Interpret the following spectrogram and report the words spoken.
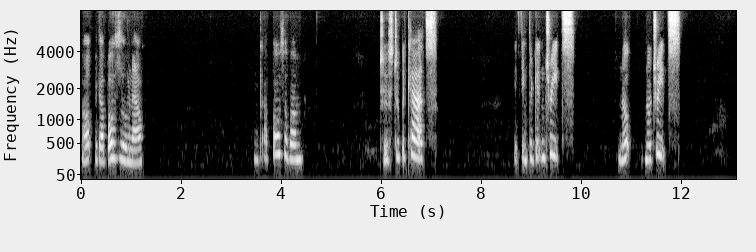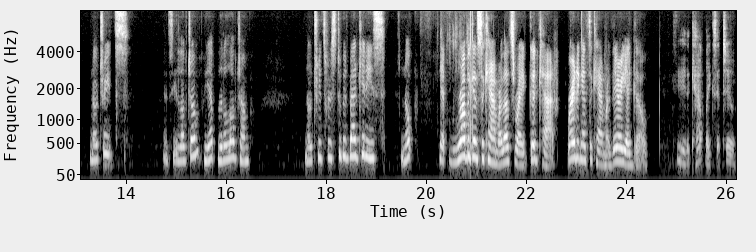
Oh, we got both of them now. Got both of them. Two stupid cats. They think they're getting treats. Nope, no treats. No treats. And see love jump? Yep, little love jump. No treats for stupid bad kitties. Nope. Yep, rub against the camera. That's right. Good cat. Right against the camera. There you go. See, the cat likes it too.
